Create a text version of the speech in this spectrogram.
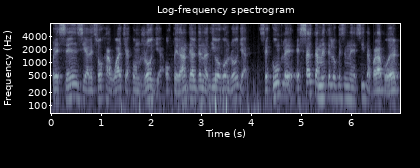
presencia de soja guacha con roya, hospedante alternativo con roya, se cumple exactamente lo que se necesita para poder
